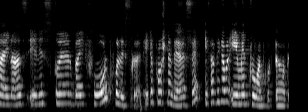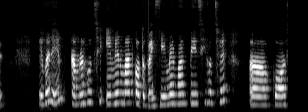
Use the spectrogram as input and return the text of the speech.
minus N square by four whole square এটা প্রশ্নে দেয়া আছে, এখান থেকে আবার এম এন প্রমাণ করতে হবে। এবারে আমরা হচ্ছে এম এর মান কত পাইছি? এম এর মান পেয়েছি হচ্ছে cos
